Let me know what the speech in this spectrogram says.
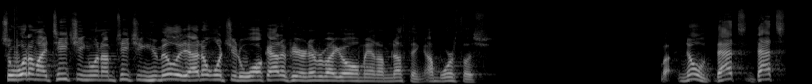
So, what am I teaching when I'm teaching humility? I don't want you to walk out of here and everybody go, oh man, I'm nothing, I'm worthless. No, that's, that's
